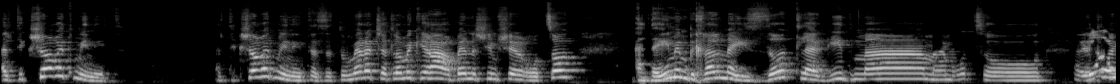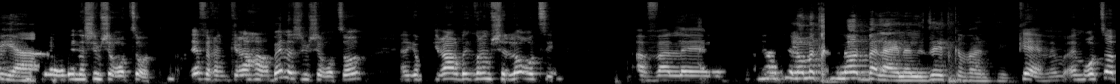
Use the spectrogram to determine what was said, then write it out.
על תקשורת מינית. על תקשורת מינית, אז את אומרת שאת לא מכירה הרבה נשים שרוצות, אז האם הן בכלל מעיזות להגיד מה, מה הן רוצות? אני לא מכירה הרבה נשים שרוצות, להפך, אני מכירה הרבה נשים שרוצות, אני גם מכירה הרבה גברים שלא רוצים, אבל... אה, שלא מתחילות בלילה, לזה התכוונתי. כן, הן רוצות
